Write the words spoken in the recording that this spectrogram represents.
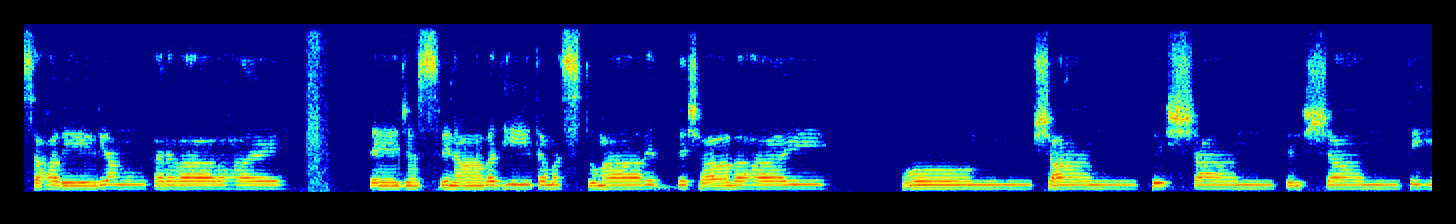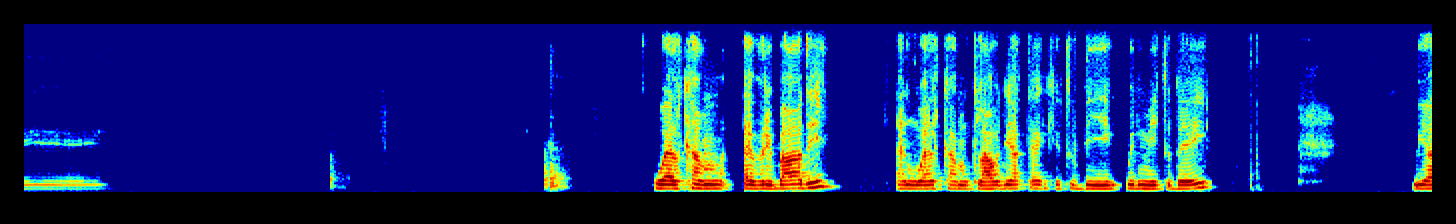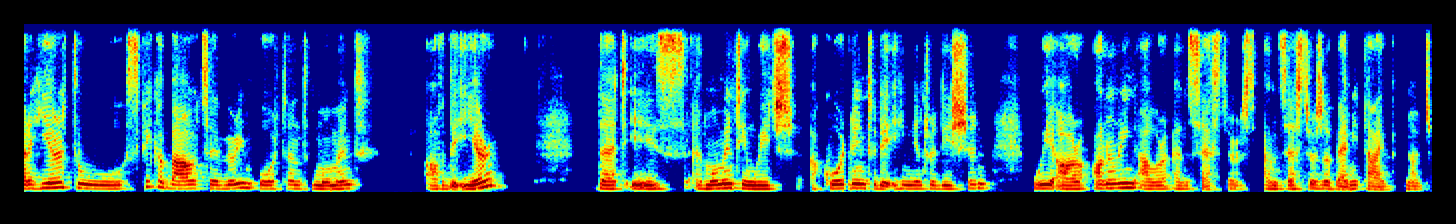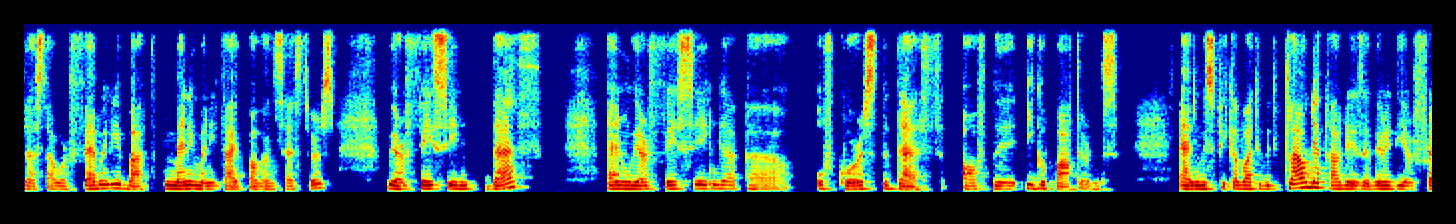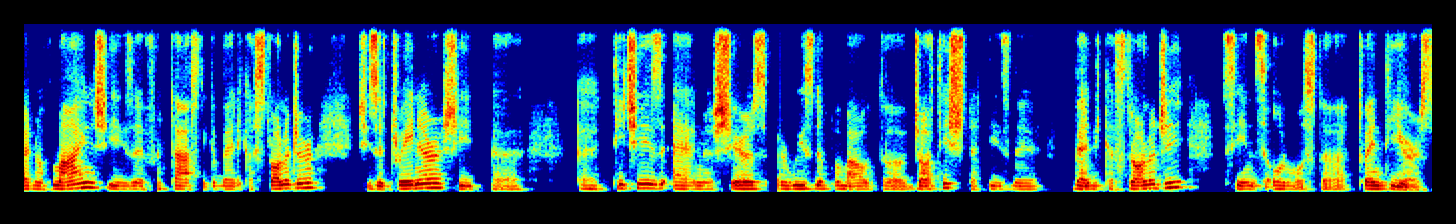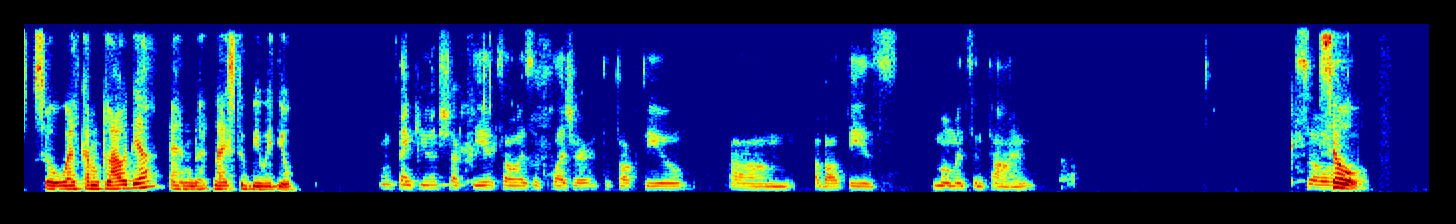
सह वीर्यं करवावहै तेजस्विनावधीतमस्तु मा विद्विषावहै ॐ शान्ति शान्ति शान्तिः Welcome everybody and welcome Claudia. Thank you to be with me today. We are here to speak about a very important moment of the year. That is a moment in which, according to the Indian tradition, we are honoring our ancestors, ancestors of any type, not just our family, but many, many type of ancestors. We are facing death and we are facing uh, of course, the death of the ego patterns. And we speak about it with Claudia. Claudia is a very dear friend of mine. She is a fantastic Vedic astrologer. She's a trainer. She uh, uh, teaches and shares her wisdom about uh, Jyotish, that is the Vedic astrology, since almost uh, 20 years. So welcome, Claudia, and nice to be with you. Thank you, Shakti. It's always a pleasure to talk to you um, about these moments in time. So, so,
